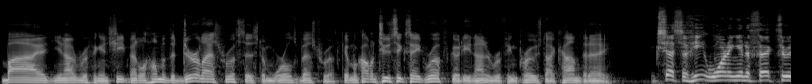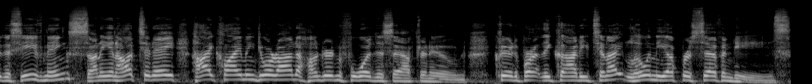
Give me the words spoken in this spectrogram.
by United Roofing and Sheet Metal, home of the Duro-Last Roof System, world's best roof. Give them a call at 268 Roof. Go to UnitedRoofingPros.com today. Excessive heat warning in effect through this evening. Sunny and hot today. High climbing to around 104 this afternoon. Clear to partly cloudy tonight. Low in the upper 70s.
